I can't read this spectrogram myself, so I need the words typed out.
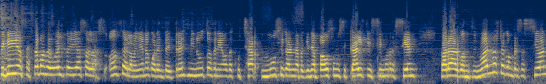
Chiquillos, estamos de vuelta ya a las 11 de la mañana, 43 minutos. Veníamos de escuchar música en una pequeña pausa musical que hicimos recién para continuar nuestra conversación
